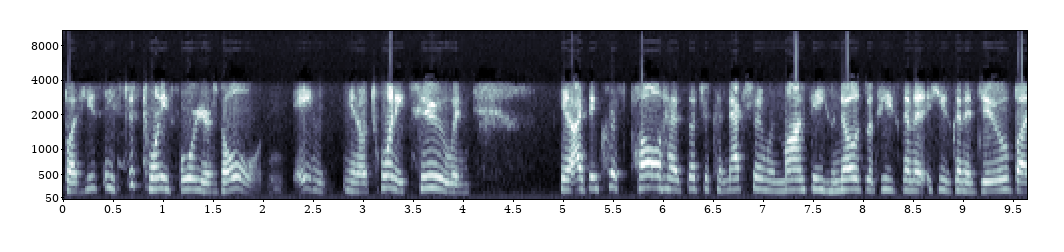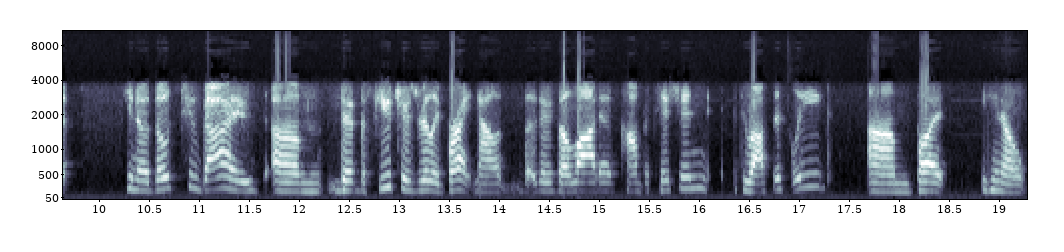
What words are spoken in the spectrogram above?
but he's he's just 24 years old, Ayton, you know, 22, and you know, I think Chris Paul has such a connection with Monty, who knows what he's gonna he's gonna do, but. You know those two guys. Um, the the future is really bright now. There's a lot of competition throughout this league, um, but you know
